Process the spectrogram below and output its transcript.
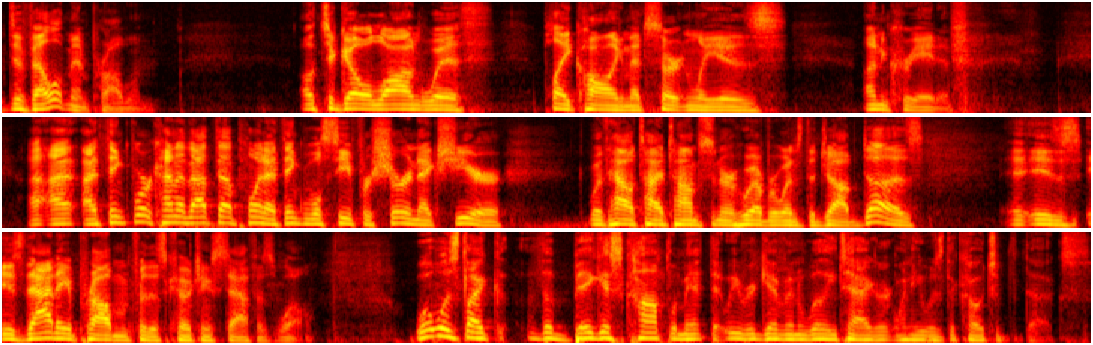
development problem? Oh, to go along with play calling that certainly is uncreative. I, I think we're kind of at that point. I think we'll see for sure next year with how Ty Thompson or whoever wins the job does. Is is that a problem for this coaching staff as well? What was like the biggest compliment that we were giving Willie Taggart when he was the coach of the Ducks?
